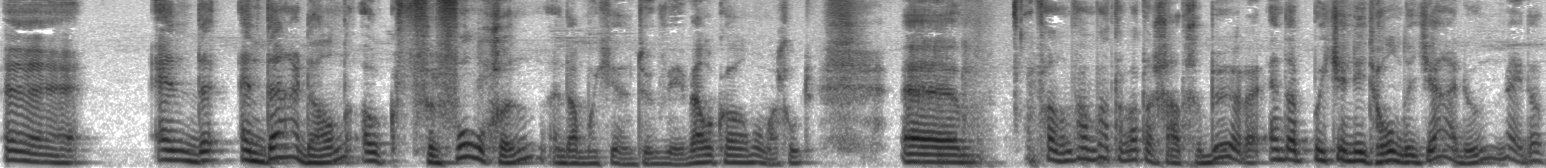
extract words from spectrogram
Uh, en, de, en daar dan ook vervolgen, en dan moet je natuurlijk weer wel komen, maar goed. Uh, van, van wat, wat, er gaat gebeuren. En dat moet je niet honderd jaar doen. Nee, dat,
